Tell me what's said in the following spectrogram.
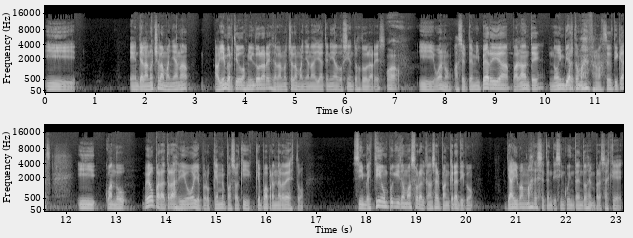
y de la noche a la mañana había invertido dos mil dólares, de la noche a la mañana ya tenía 200 dólares. Wow. Y bueno, acepté mi pérdida, para adelante, no invierto más en farmacéuticas. Y cuando veo para atrás digo, oye, pero ¿qué me pasó aquí? ¿Qué puedo aprender de esto? Si investigo un poquito más sobre el cáncer pancreático, ya iban más de 75 intentos de empresas que,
